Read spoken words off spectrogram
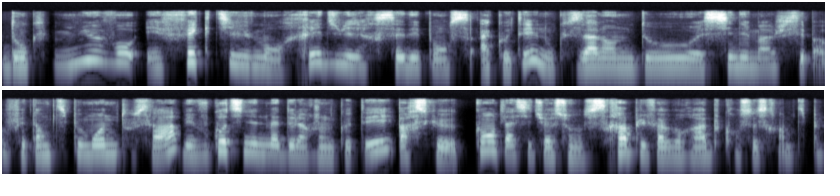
Donc mieux vaut effectivement réduire ses dépenses à côté, donc Zalando, euh, cinéma, je sais pas, vous faites un petit peu moins de tout ça, mais vous continuez de mettre de l'argent de côté parce que quand la situation sera plus favorable, quand ce sera un petit peu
